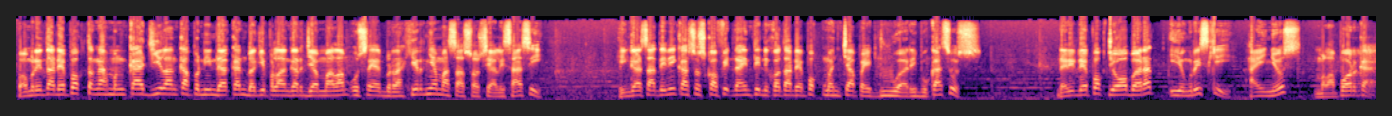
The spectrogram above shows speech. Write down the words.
Pemerintah Depok tengah mengkaji langkah penindakan bagi pelanggar jam malam usai berakhirnya masa sosialisasi. Hingga saat ini kasus COVID-19 di kota Depok mencapai 2.000 kasus. Dari Depok, Jawa Barat, Iyung Rizky, iNews melaporkan.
